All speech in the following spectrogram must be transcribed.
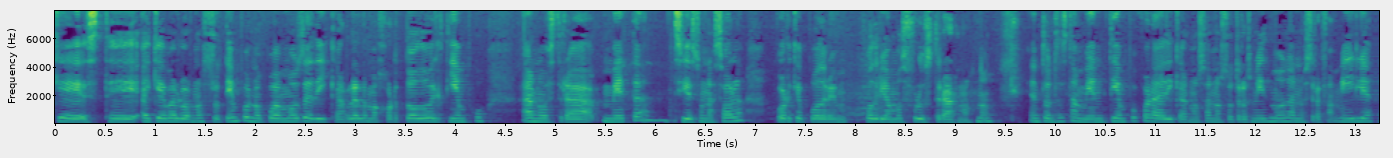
que este, hay que evaluar nuestro tiempo, no podemos dedicarle a lo mejor todo el tiempo a nuestra meta, si es una sola, porque podríamos frustrarnos, ¿no? Entonces también tiempo para dedicarnos a nosotros mismos, a nuestra familia,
